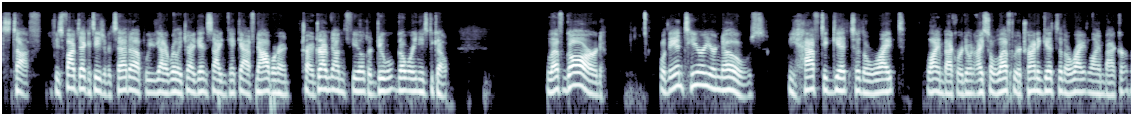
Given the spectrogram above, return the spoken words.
It's tough. If he's five seconds each, if it's head up, we've got to really try to get inside and kick out. If not, we're going to try to drive him down the field or do go where he needs to go. Left guard, well, the interior knows we have to get to the right linebacker. We're doing ISO left. We are trying to get to the right linebacker.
